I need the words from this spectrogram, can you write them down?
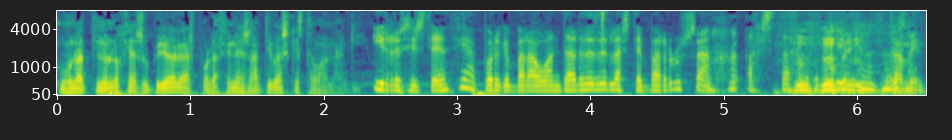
una tecnología superior a las poblaciones nativas que estaban aquí. Y resistencia, porque para aguantar desde la estepa rusa hasta también,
